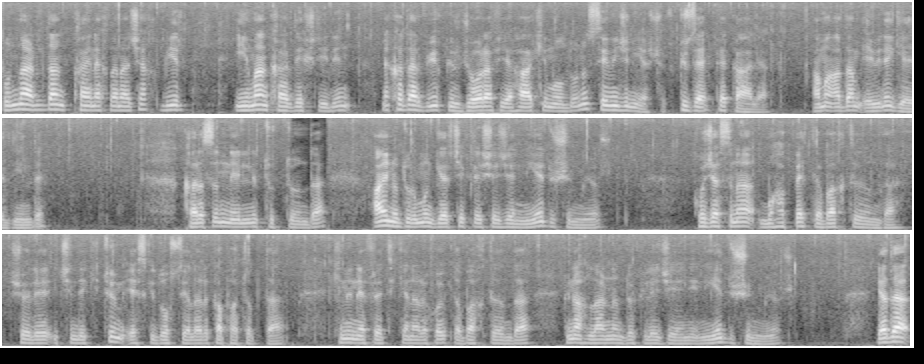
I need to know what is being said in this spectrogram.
Bunlardan kaynaklanacak bir iman kardeşliğinin ne kadar büyük bir coğrafyaya hakim olduğunu sevincini yaşıyoruz. Güzel, pekala. Ama adam evine geldiğinde, karısının elini tuttuğunda aynı durumun gerçekleşeceğini niye düşünmüyor? Kocasına muhabbetle baktığında, şöyle içindeki tüm eski dosyaları kapatıp da, kini nefreti kenara koyup da baktığında günahlarının döküleceğini niye düşünmüyor? Ya da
